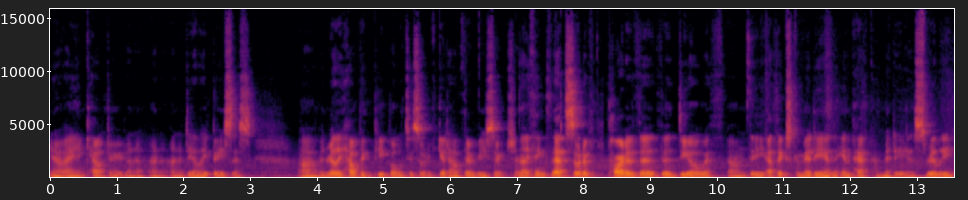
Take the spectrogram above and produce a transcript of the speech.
you know, I encountered on a, on a, on a daily basis. Um, and really helping people to sort of get out their research. And I think that's sort of part of the, the deal with um, the ethics committee and the impact committee is really,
